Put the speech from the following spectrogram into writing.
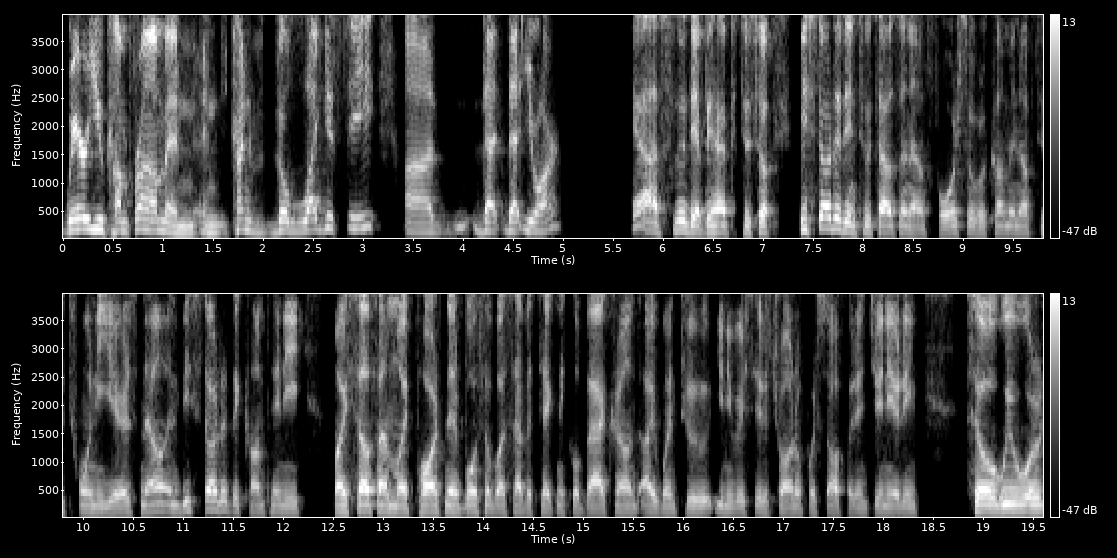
where you come from and and kind of the legacy uh, that that you are? Yeah, absolutely. I'd be happy to. So we started in 2004, so we're coming up to 20 years now, and we started the company. Myself and my partner, both of us have a technical background. I went to University of Toronto for software engineering so we were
